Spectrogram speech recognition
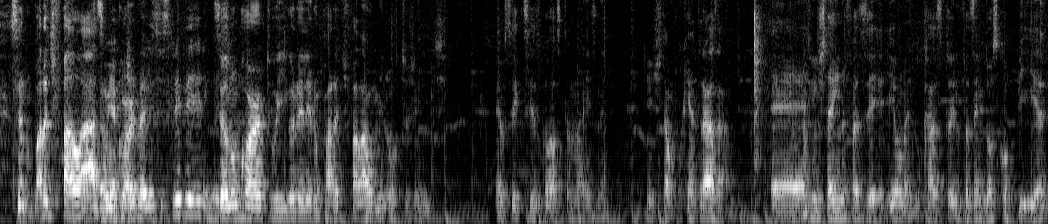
você não para de falar. Eu eu, ia corto, para eles se inscreverem. se eu não corto o Igor, ele não para de falar um minuto, gente. Eu sei que vocês gostam mais, né? A gente tá um pouquinho atrasado. É, a gente tá indo fazer, eu, né, no caso, tô indo fazer endoscopia.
